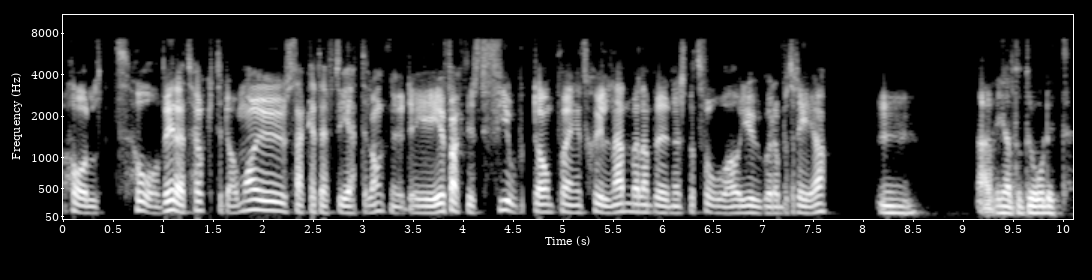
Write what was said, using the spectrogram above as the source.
hållit HV rätt högt. De har ju sackat efter jättelångt nu. Det är ju faktiskt 14 poängs skillnad mellan Brynäs på tvåa och Djurgården på trea. Mm. Ja, det är helt otroligt.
